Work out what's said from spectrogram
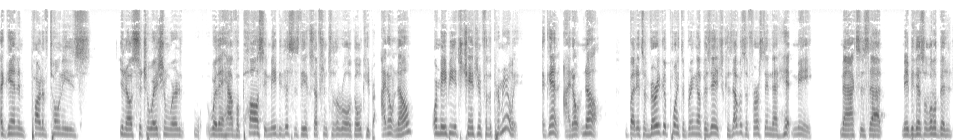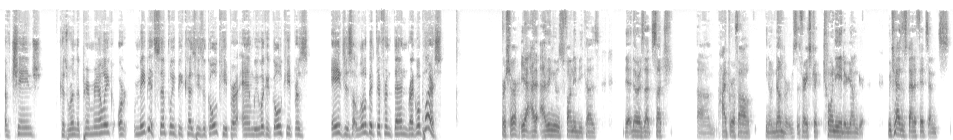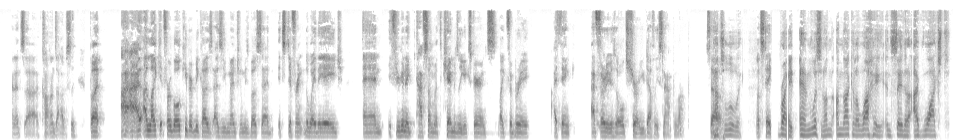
again, in part of Tony's, you know, situation where where they have a policy, maybe this is the exception to the rule of goalkeeper. I don't know, or maybe it's changing for the Premier League. Again, I don't know but it's a very good point to bring up his age because that was the first thing that hit me, Max, is that maybe there's a little bit of change because we're in the Premier League, or maybe it's simply because he's a goalkeeper and we look at goalkeepers' ages a little bit different than regular players. For sure. Yeah, I, I think it was funny because there, there was that such um, high profile, you know, number. It was a very strict 28 or younger, which has its benefits and its and its uh, cons, obviously. But I, I, like it for a goalkeeper because, as you mentioned, we both said it's different the way they age. And if you're going to have someone with Champions League experience like Fabri, I think at 30 years old, sure, you definitely snap him up. So absolutely, let's take right. And listen, I'm I'm not going to lie and say that I've watched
